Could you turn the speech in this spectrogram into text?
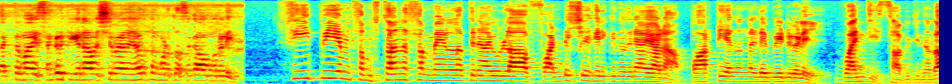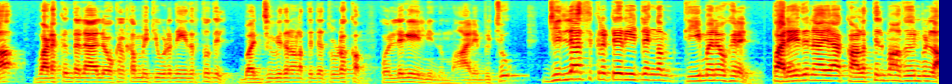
ശക്തമായി സംഘടിപ്പിക്കാൻ ആവശ്യമായ നേതൃത്വം കൊടുത്ത സഖാവ് മുരളി. സി പി എം സംസ്ഥാന സമ്മേളനത്തിനായുള്ള ഫണ്ട് ശേഖരിക്കുന്നതിനായാണ് പാർട്ടി അംഗങ്ങളുടെ വീടുകളിൽ വഞ്ചി സ്ഥാപിക്കുന്നത്. വടക്കന്തല ലോക്കൽ കമ്മിറ്റിയുടെ നേതൃത്വത്തിൽ വഞ്ചി വിതരണത്തിന്റെ തുടക്കം കൊല്ലകയിൽ നിന്നും ആരംഭിച്ചു. ജില്ലാ സെക്രട്ടേറിയറ്റ് അംഗം ടി മനോഹരൻ പരേതനായ കളത്തിൽ മാധവൻപിള്ള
